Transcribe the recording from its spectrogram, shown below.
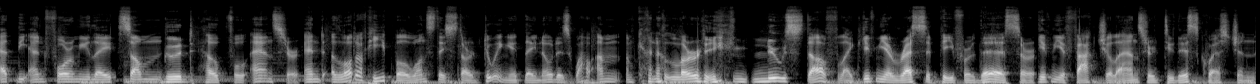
at the end formulate some good, helpful answer. And a lot of people, once they start doing it, they notice, wow, I'm, I'm kind of learning new stuff like give me a recipe for this or give me a factual answer to this question.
